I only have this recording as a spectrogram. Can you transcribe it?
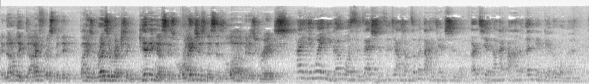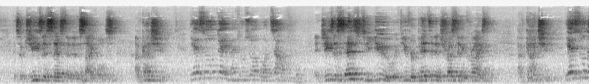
and not only die for us, but then by his resurrection, giving us his righteousness, his love, and his grace. 他已经为你跟我死在十字架上这么大一件事了，而且呢，还把他的恩典给了我们。 And so Jesus says to the disciples, I've got you. 耶稣对门徒说：“我照你。 And Jesus says to you, if you've repented and trusted in Christ, I've got you. ”耶稣呢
